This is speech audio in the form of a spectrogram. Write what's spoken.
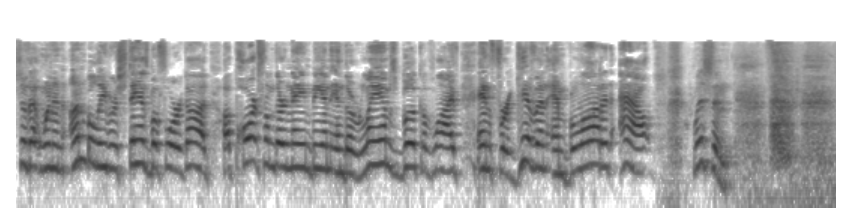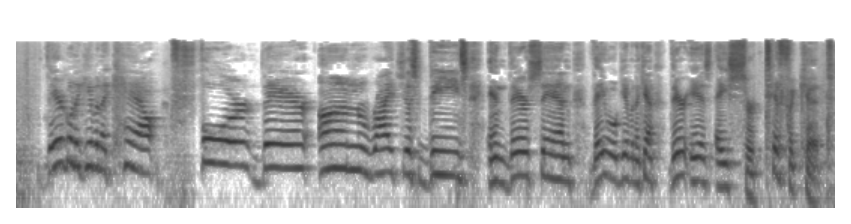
So that when an unbeliever stands before God, apart from their name being in the Lamb's book of life and forgiven and blotted out, listen, they're going to give an account for their unrighteous deeds and their sin, they will give an account. There is a certificate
